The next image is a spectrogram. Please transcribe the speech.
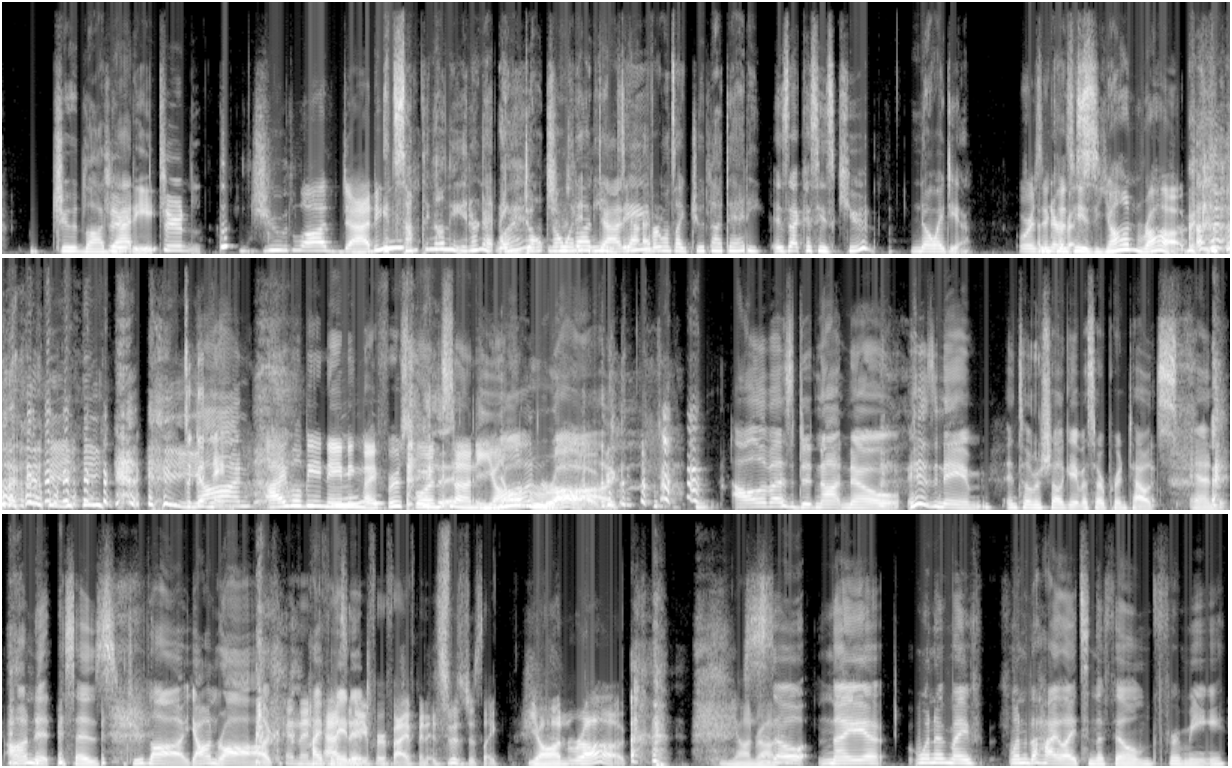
Jude Law Daddy. Jude, Jude Law Daddy. It's something on the internet. I don't know what Law it means. Daddy? Yeah, everyone's like Jude Law Daddy. Is that because he's cute? No idea. Or is I'm it because he's. Jan Rog? it's a good name. I will be naming my firstborn son Jan Rog. All of us did not know his name until Rochelle gave us our printouts, and on it says Jude Law, Jan Rog, And then Cassidy for five minutes was just like Jan Rog. Jan Rog. So my one of my one of the highlights in the film for me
